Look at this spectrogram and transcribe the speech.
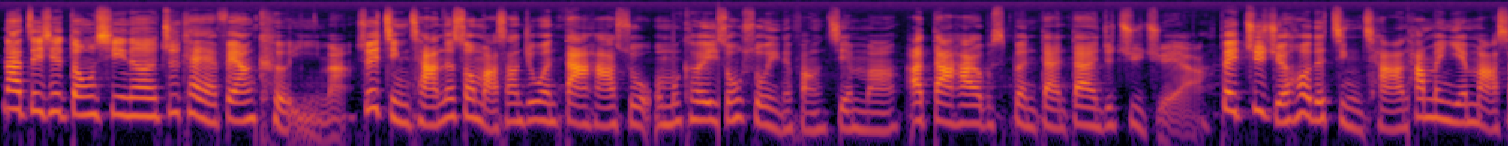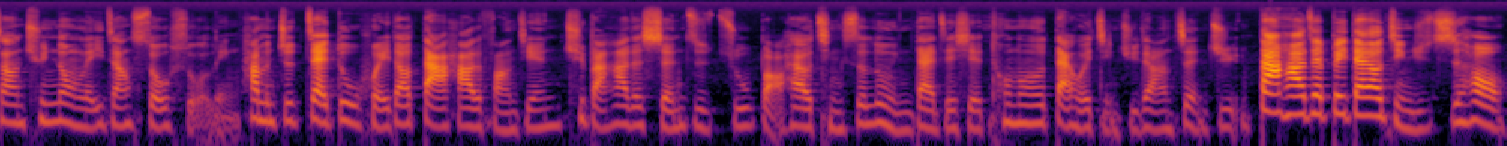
那这些东西呢，就看起来非常可疑嘛，所以警察那时候。马上就问大哈说：“我们可以搜索你的房间吗？”啊，大哈又不是笨蛋，当然就拒绝啊。被拒绝后的警察，他们也马上去弄了一张搜索令，他们就再度回到大哈的房间，去把他的绳子、珠宝还有情色录影带这些，通通都带回警局当证据。大哈在被带到警局之后。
